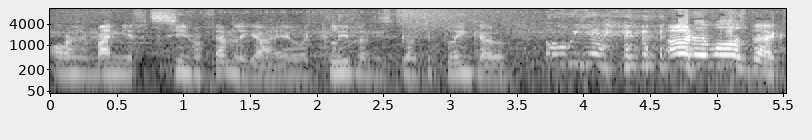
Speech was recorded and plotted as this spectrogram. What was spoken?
Or remind me of the scene from Family Guy where Cleveland is goes to plinko. Oh yeah. Oh, the wall is back.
